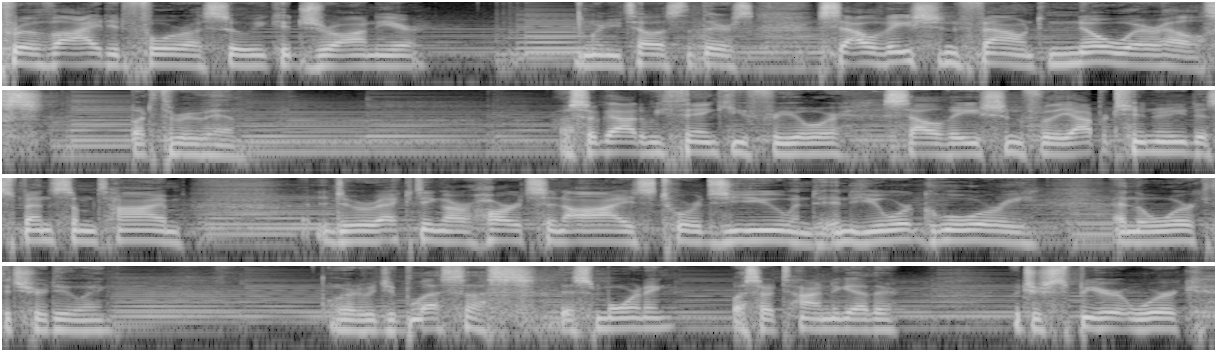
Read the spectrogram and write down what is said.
provided for us so we could draw near when you tell us that there's salvation found nowhere else but through Him. Uh, so, God, we thank you for your salvation, for the opportunity to spend some time directing our hearts and eyes towards you and, and your glory and the work that you're doing. Lord, would you bless us this morning? Bless our time together. Would your spirit work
